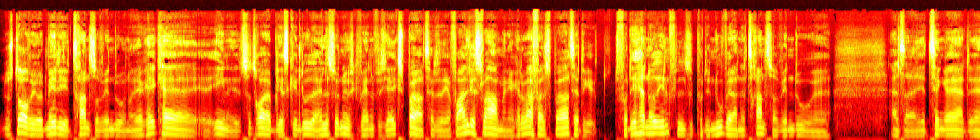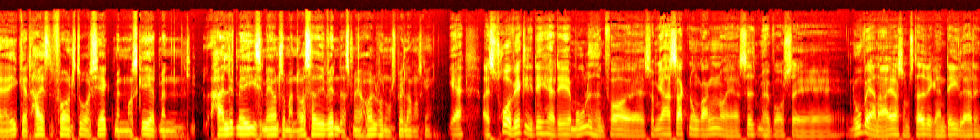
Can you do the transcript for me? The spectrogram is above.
nu står vi jo midt i transfervinduet, og jeg kan ikke have øh, en, så tror jeg, jeg bliver skilt ud af alle sønderjyske fans, hvis jeg ikke spørger til det. Jeg får aldrig svar, men jeg kan i hvert fald spørge til det. For det her noget indflydelse på det nuværende transfervindue? Øh, altså, jeg tænker at, øh, ikke, at Heisen får en stor check, men måske, at man har lidt mere is i maven, som man også havde i vinters med at holde på nogle spillere måske. Ja, og jeg tror virkelig, det her det er muligheden for, øh, som jeg har sagt nogle gange, når jeg har siddet med vores øh, nuværende ejer, som stadigvæk er en del af det,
